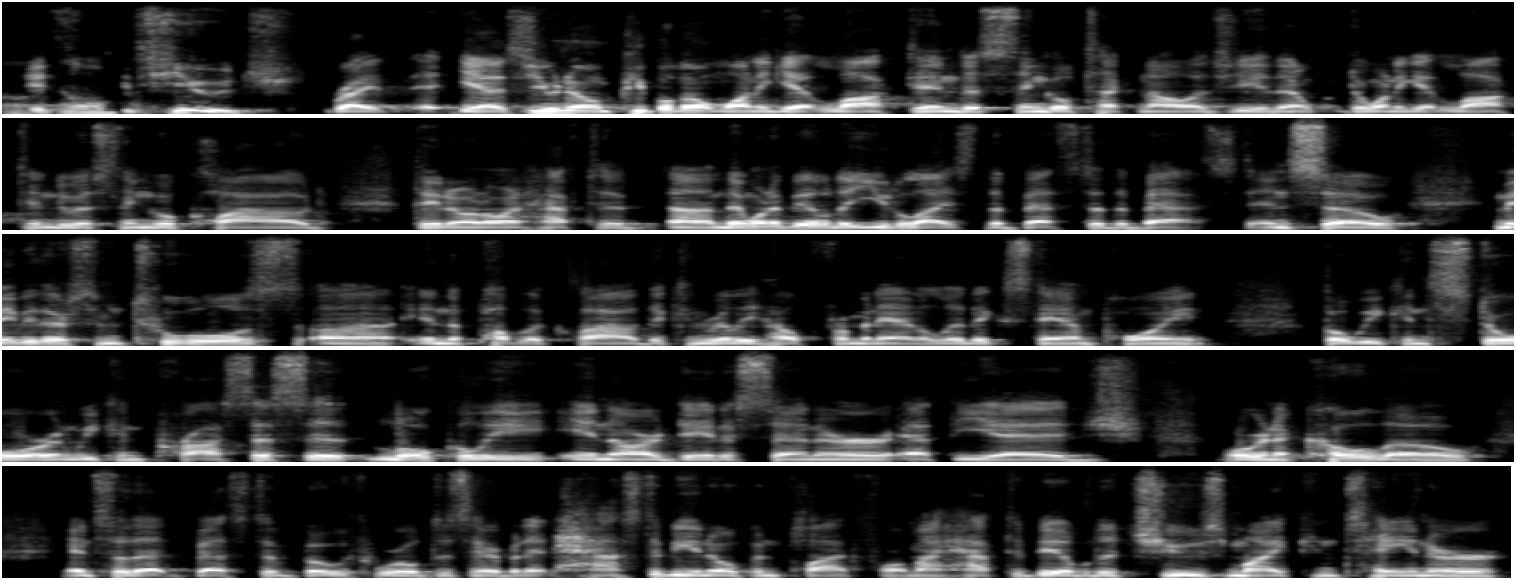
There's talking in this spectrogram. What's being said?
uh, It's, element. it's huge, right? Yeah, as you know, people don't want to get locked into single technology. They don't, don't want to get locked into a single cloud. They don't want to have to, um, they want to be able to utilize the best of the best. And so maybe there's some tools uh, in the public cloud that can really help from an analytics standpoint, but we can store and we can process it locally in our data center at the edge or in a colo. And so that best of both worlds is there, but it has to be an open platform. I have to be able to choose my container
